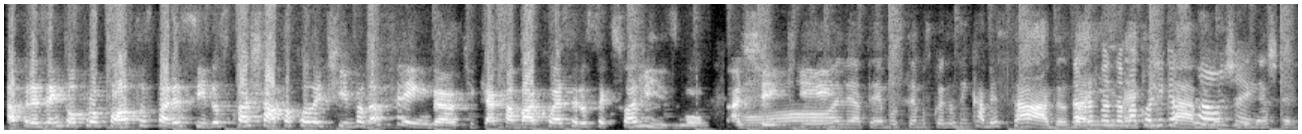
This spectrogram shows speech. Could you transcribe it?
apresentou propostas parecidas com a chapa coletiva da Fenda, que quer acabar com o heterossexualismo. Achei Olha, que. Olha, temos, temos coisas encabeçadas. Dá aí, pra fazer né? uma coligação, uma gente. coligação.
